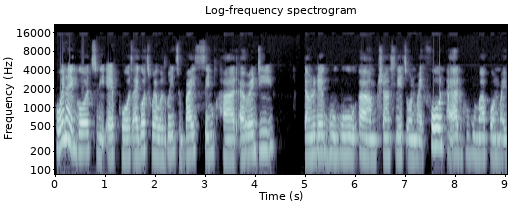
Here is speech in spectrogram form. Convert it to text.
But when I got to the airport, I got where I was going to buy SIM card. I already downloaded Google um, Translate on my phone. I had Google Map on my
